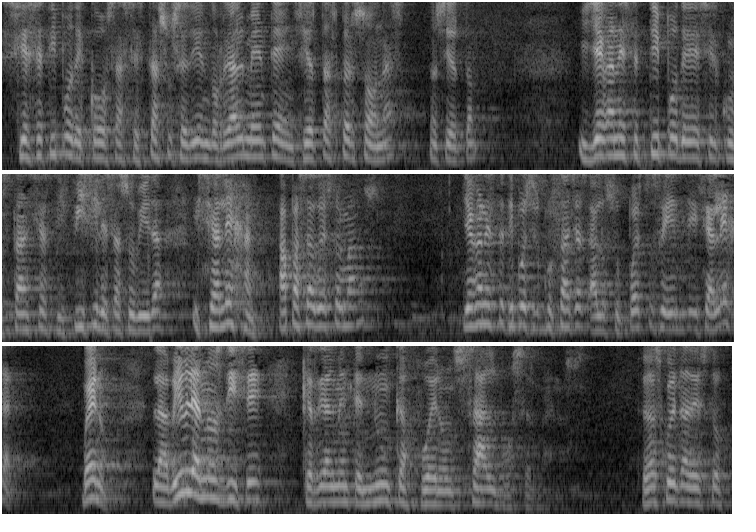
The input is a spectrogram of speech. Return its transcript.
si ese tipo de cosas está sucediendo realmente en ciertas personas, ¿no es cierto? Y llegan este tipo de circunstancias difíciles a su vida y se alejan. ¿Ha pasado esto, hermanos? Llegan este tipo de circunstancias a los supuestos creyentes y se alejan. Bueno, la Biblia nos dice que realmente nunca fueron salvos, hermanos. ¿Te das cuenta de esto?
